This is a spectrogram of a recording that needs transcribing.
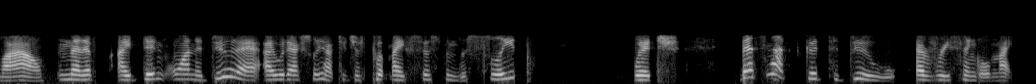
Wow. And then if I didn't want to do that, I would actually have to just put my system to sleep, which that's not good to do every single night.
